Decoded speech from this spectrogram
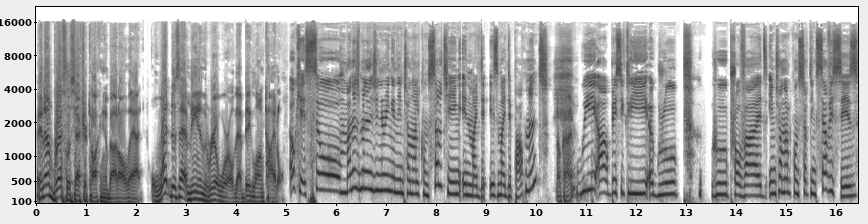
And I'm breathless after talking about all that. What does that mean in the real world, that big long title? Okay, so management engineering and internal consulting in my de- is my department. Okay. We are basically a group who provides internal consulting services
